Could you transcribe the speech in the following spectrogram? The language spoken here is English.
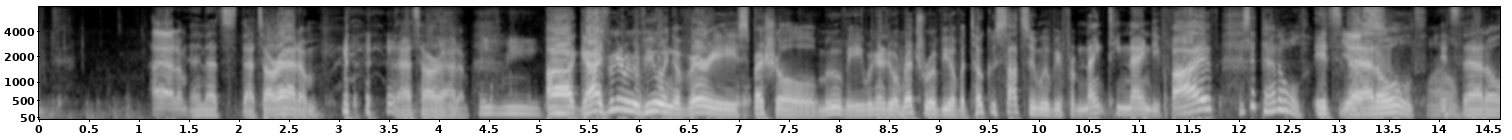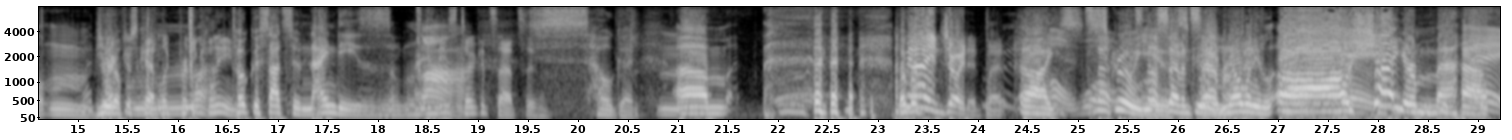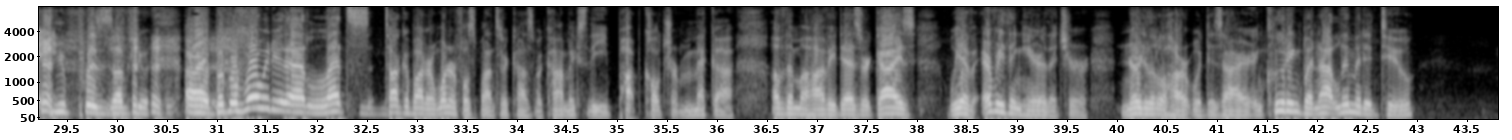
Hi, Adam. And that's that's our Adam. that's our Adam. It's me. Uh, guys, we're going to be reviewing a very special movie. We're going to do a retro review of a tokusatsu movie from 1995. Is it that old? It's Yes. that old. Wow. It's that old. Mm, That beautiful. director's cut looked pretty Mwah. clean. Tokusatsu 90s. 90s Mwah. tokusatsu. So good. Mm. I mean, I enjoyed it, but uh, whoa. screw It's you. no Seven screw. Samurai. Nobody. Oh, Hey. shut your mouth, Hey. you presumptuous. All right, but before we do that, let's talk about our wonderful sponsor, Cosmic Comics, the pop culture mecca of the Mojave Desert. Guys, we have everything here that your nerdy little heart would desire, including but not limited to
